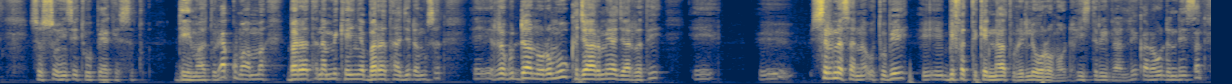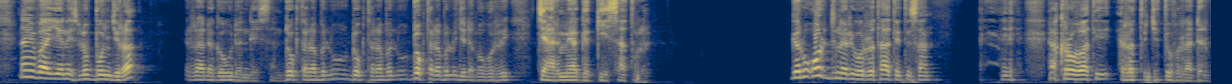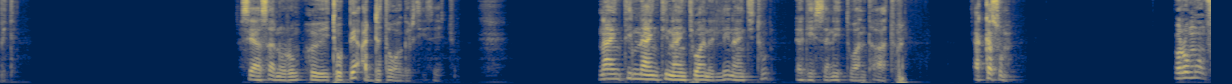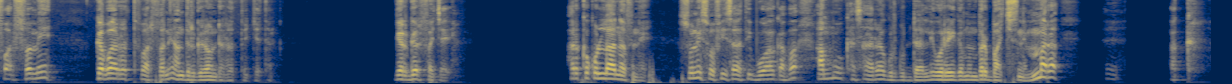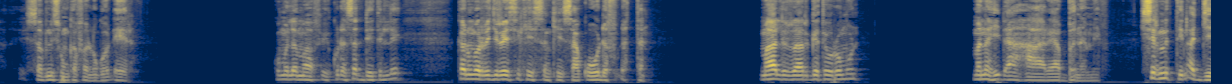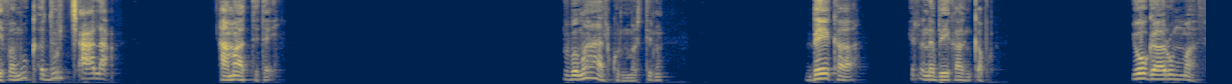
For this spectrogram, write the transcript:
sossoohinsa Itoophiyaa keessatti deemaa ture akkuma amma barata namni keenya barataa jedhamu san irra guddaan Oromoo ka jaarmee ijaarratee sirna sana utubee bifatti kennaa ture illee Oromoodha. Histirii ilaallee qara'uu dandeessan namni baay'eenis lubbuun jira irraa dhaga'uu dandeessan. Dooktara Abaluu, Dooktara Abaluu, Dooktara Abaluu jedhama warri jaarmee gaggeessaa turan. Garuu ordinarii warra taatetu isaan akroobaatii irratti hojjettuuf irraa darbite. Siyaasaan Itoophiyaa adda ta'uu agarsiisa jechuudha. 1990-91 illee 92 dhageessaniitti waan ta'aa ture. Akkasuma Oromoon faarfamee gabaa irratti faarfamee underground irratti hojjetan. Gargar faca'e. Harka qullaa nafne sunis ofii isaatii bu'aa qaba ammoo kasaaraa gurguddaallee wareegaman barbaachisne mara akka sabni sun kafalu godheera. kuma lamaa fi kudha saddeet illee kanuma irra jireessi keessan keessaa qooda fudhattan. Maal irraa argate Oromoon? Mana hidhaa haaraa banameef sirni ittiin ajjeefamu ka dur caalaa hamaatti ta'e. Duba maal kun martinu? Beekaa hir'ina beekaa hin qabu. Yoo gaarummaaf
